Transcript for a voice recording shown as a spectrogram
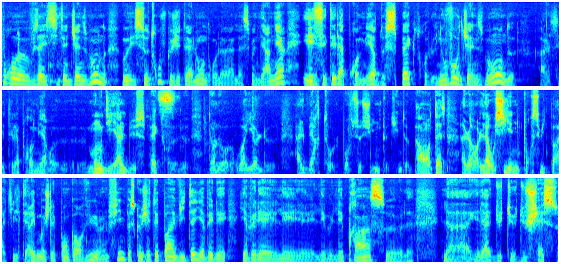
pour euh, vous avez cité James Bond. euh, il se trouve que j'étais à Londres la, la semaine dernière et c'était la première de Spectre, le nouveau James Bond. Ah, C'était la première euh, mondiale du spectre euh, dans le Royal de Alberto. Bon, ceci une petite parenthèse. Alors là aussi, il y a une poursuite, paraît-il, terrible. Moi, je ne l'ai pas encore vu, hein, le film, parce que j'étais pas invité. Il y avait les, il y avait les, les, les- les princes, euh, la, la, la du- duchesse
